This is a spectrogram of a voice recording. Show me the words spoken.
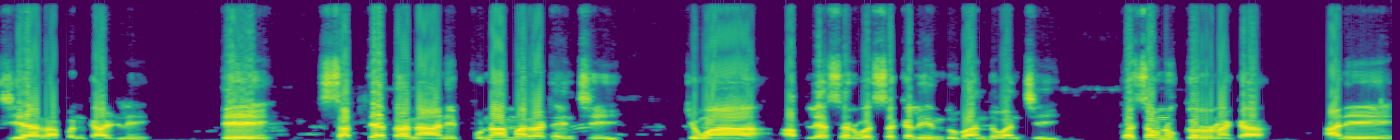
जी आर आपण काढले ते सत्यात आणा आणि पुन्हा मराठ्यांची किंवा आपल्या सर्व सकल हिंदू बांधवांची फसवणूक करू नका. आणि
